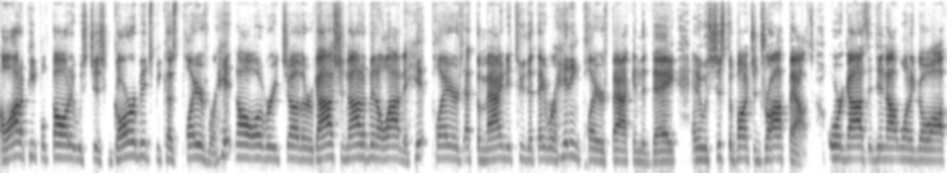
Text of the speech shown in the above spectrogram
A lot of people thought it was just garbage because players were hitting all over each other. Guys should not have been allowed to hit players at the magnitude that they were hitting players back in the day. And it was just a bunch of dropouts or guys that did not want to go off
